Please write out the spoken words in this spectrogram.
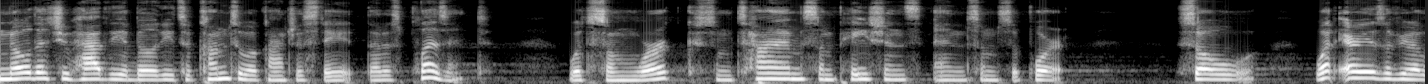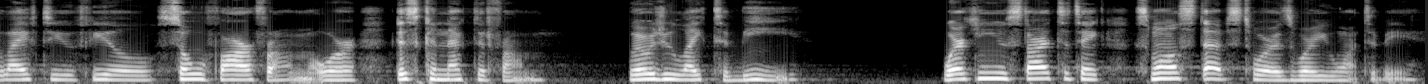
know that you have the ability to come to a conscious state that is pleasant with some work, some time, some patience, and some support. So, what areas of your life do you feel so far from or disconnected from? Where would you like to be? Where can you start to take small steps towards where you want to be?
